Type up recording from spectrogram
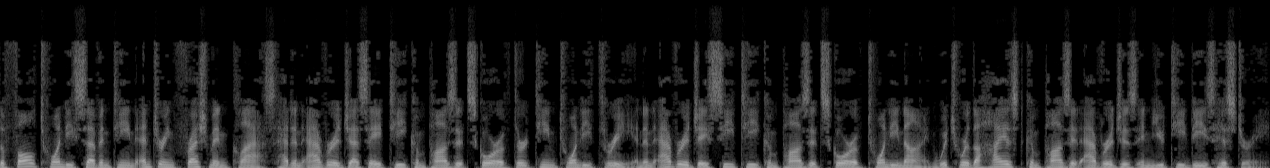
The fall 2017 entering freshman class had an average SAT composite score of 1323 and an average ACT composite score of 29 which were the highest composite averages in UTD's history.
